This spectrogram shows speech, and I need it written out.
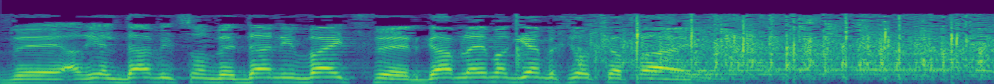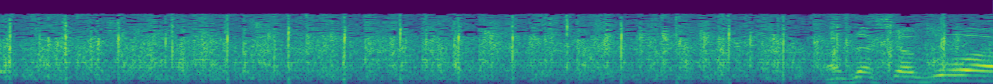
ואריאל דוידסון ודני וייצפלד, גם להם מגיע מחיאות כפיים. אז השבוע,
